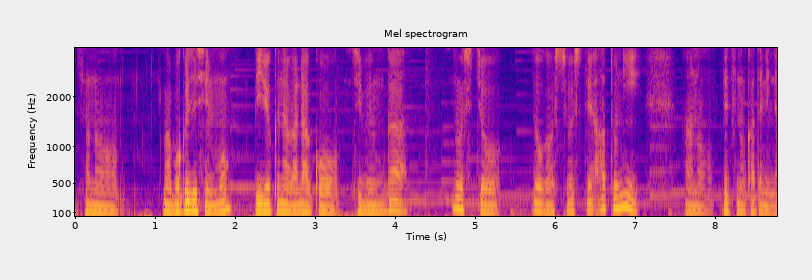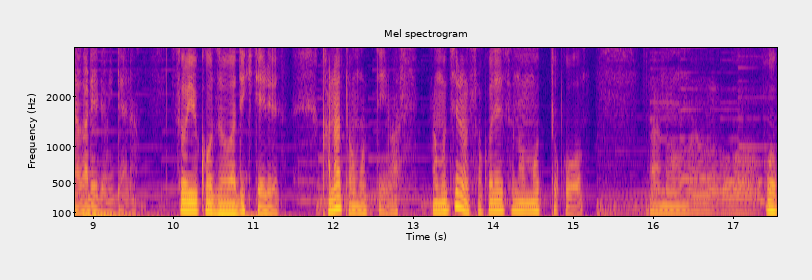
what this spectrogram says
その、まあ僕自身も微力ながらこう自分がの主張動画を視聴して後にあの別の方に流れるみたいなそういう構造ができているかなと思っています、まあ、もちろんそこでそのもっとこうあの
